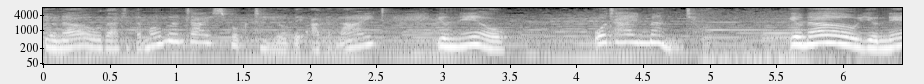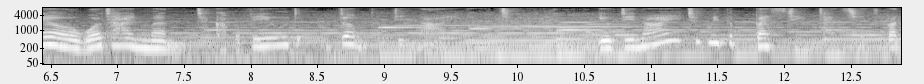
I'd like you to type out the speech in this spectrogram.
you know that the moment I spoke to you the other night, you knew what I meant. You know, you knew what I meant, Copperfield. Don't deny it. You deny it with the best intentions, but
